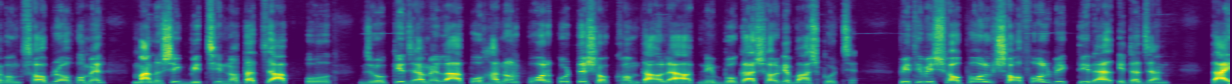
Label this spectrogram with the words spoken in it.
এবং সব রকমের মানসিক বিচ্ছিন্নতা, চাপ ও ঝক্কি ঝামেলা পোহানোর পর করতে সক্ষম, তাহলে আপনি বোকার স্বর্গে বাস করছেন। পৃথিবীর সফল সফল ব্যক্তিরা এটা জান। তাই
